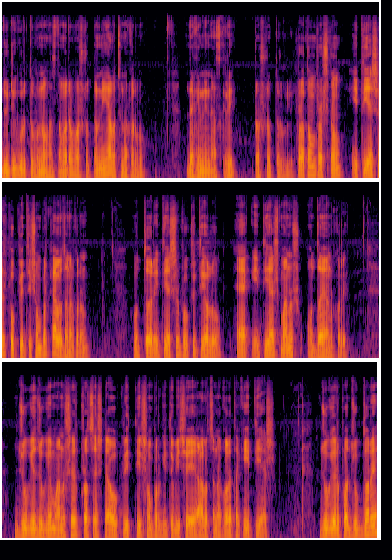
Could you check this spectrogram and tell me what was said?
দুইটি গুরুত্বপূর্ণ ভাষ নম্বরের প্রশ্নোত্তর নিয়ে আলোচনা করব। দেখে নিন আজকের প্রশ্নোত্তরগুলি। প্রথম প্রশ্ন, ইতিহাসের প্রকৃতি সম্পর্কে আলোচনা করুন। উত্তর, ইতিহাসের প্রকৃতি হলো, এক, ইতিহাস মানুষ অধ্যয়ন করে। যুগে যুগে মানুষের প্রচেষ্টা ও কৃত্তির সম্পর্কিত বিষয়ে আলোচনা করে থাকে ইতিহাস। যুগের পর যুগ ধরে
